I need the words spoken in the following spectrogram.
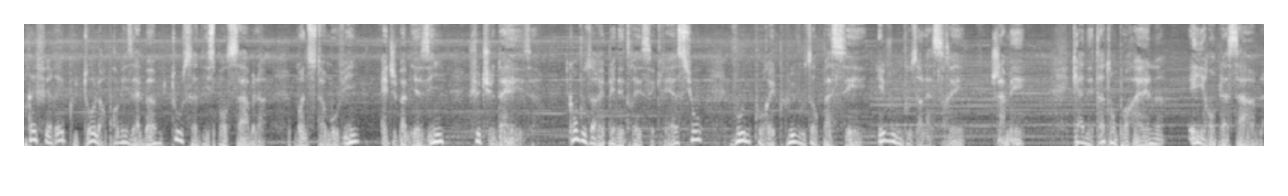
Préférez plutôt leurs premiers albums, tous indispensables. Monster Movie, Edge Bamiasi, Future Days. Quand vous aurez pénétré ces créations, vous ne pourrez plus vous en passer et vous ne vous en lasserez jamais. Cannes est intemporel et irremplaçable.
